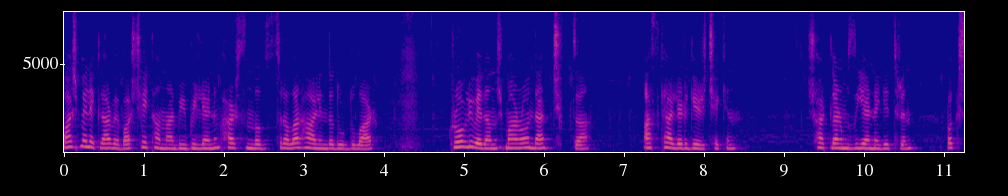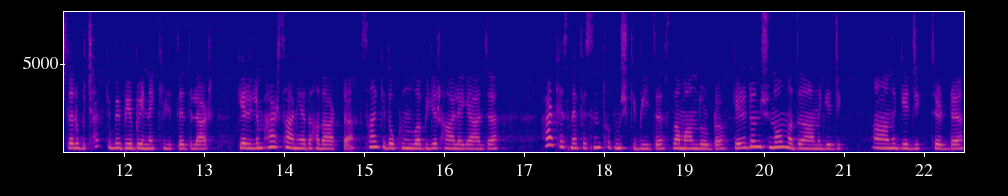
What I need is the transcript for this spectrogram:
Baş melekler ve baş şeytanlar birbirlerinin karşısında sıralar halinde durdular. Crowley ve danışman Rondent çıktı. Askerleri geri çekin. Şartlarımızı yerine getirin. Bakışları bıçak gibi birbirine kilitlediler. Gerilim her saniye daha da arttı. Sanki dokunulabilir hale geldi. Herkes nefesini tutmuş gibiydi. Zaman durdu. Geri dönüşün olmadığı anı, gecik anı geciktirdi.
